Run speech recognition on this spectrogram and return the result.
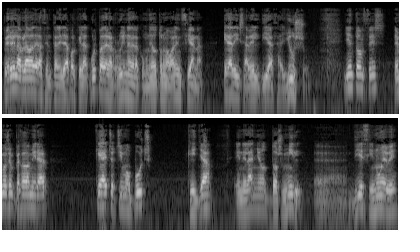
Pero él hablaba de la centralidad porque la culpa de la ruina de la comunidad autónoma valenciana era de Isabel Díaz Ayuso. Y entonces hemos empezado a mirar qué ha hecho Chimo Puig, que ya en el año 2019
